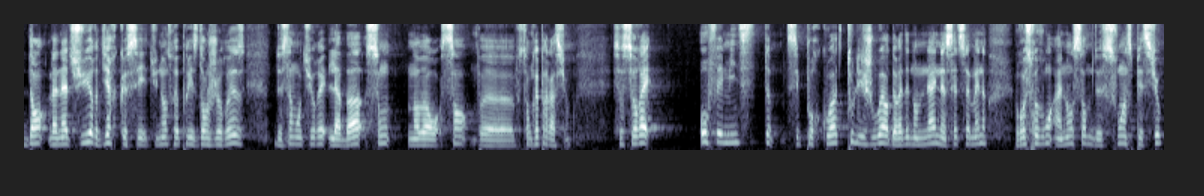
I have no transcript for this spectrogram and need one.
Dans la nature, dire que c'est une entreprise dangereuse de s'aventurer là-bas sans, euh, sans préparation. Ce serait euphémiste, c'est pourquoi tous les joueurs de Red Dead Online cette semaine recevront un ensemble de soins spéciaux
